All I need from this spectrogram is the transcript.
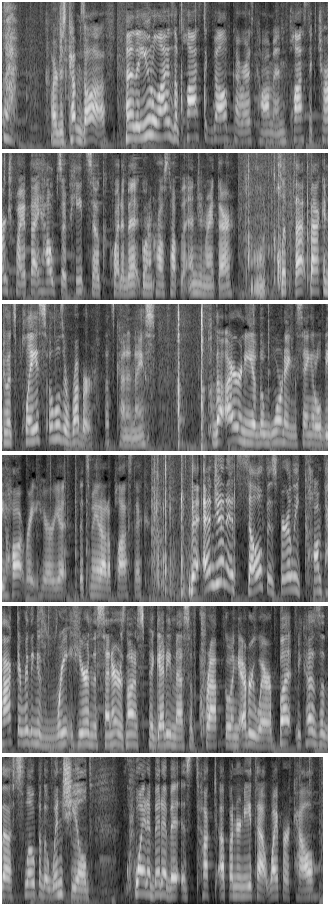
or just comes off. Uh, they utilize the plastic valve cover as common. Plastic charge pipe, that helps with heat soak quite a bit going across top of the engine right there. I'll clip that back into its place. Oh, those are rubber. That's kind of nice. The irony of the warning saying it'll be hot right here, yet it's made out of plastic. The engine itself is fairly compact. Everything is right here in the center. It's not a spaghetti mess of crap going everywhere, but because of the slope of the windshield, quite a bit of it is tucked up underneath that wiper cowl.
